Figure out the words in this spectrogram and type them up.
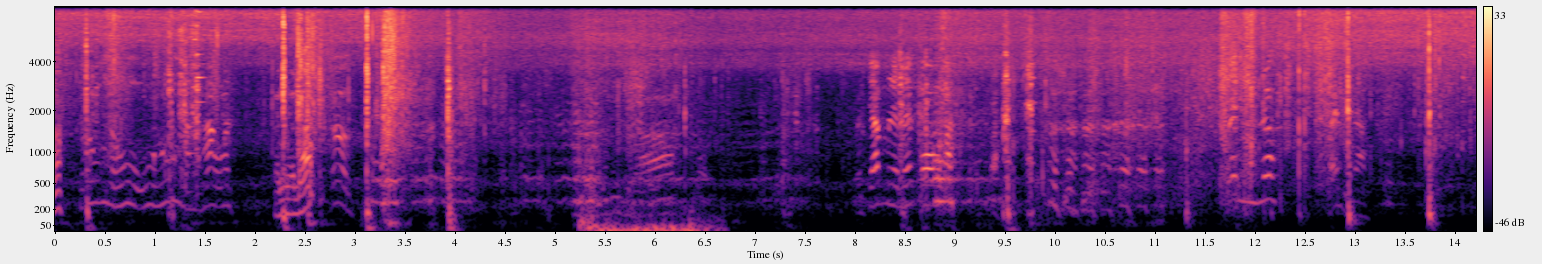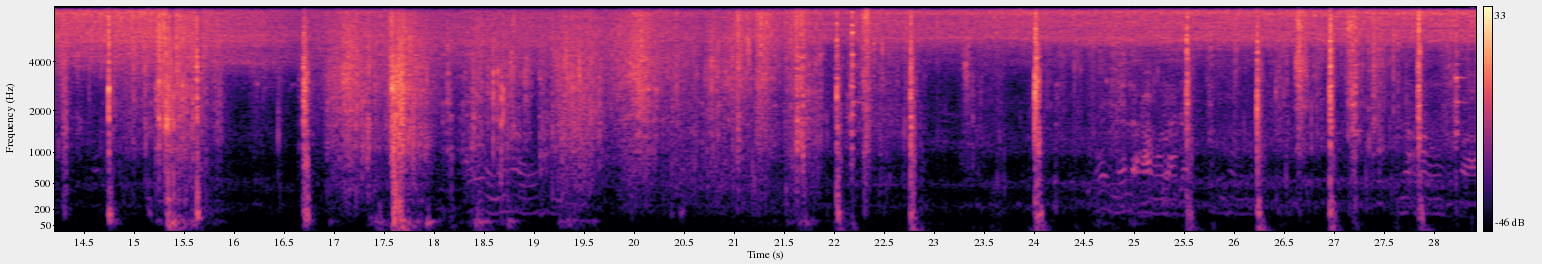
ฮะลุ่มนะหูหูลุ่มนะห้างมันอันนี้นะไปจับมันเลยแม่กองอะเป็นเนาะไปไหนล่ะโอ้ยแม่ละห้างละหน้าห้างขวา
